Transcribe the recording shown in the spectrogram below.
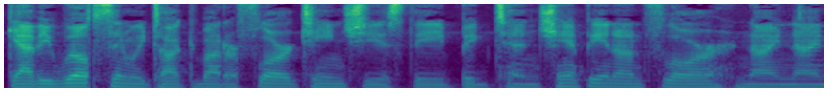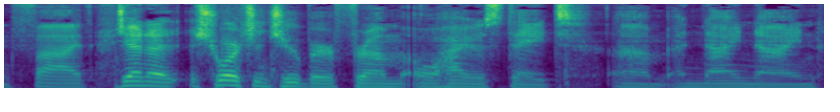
Gabby Wilson, we talked about her floor routine. She is the Big Ten champion on floor, 9 9 5. Jenna Schwarzentuber from Ohio State, um, a 9 9,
